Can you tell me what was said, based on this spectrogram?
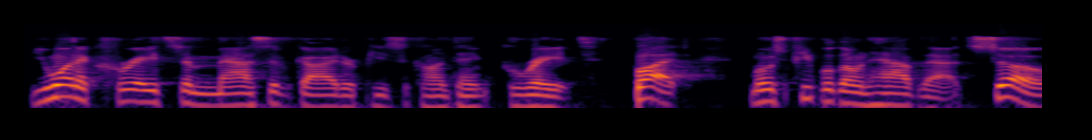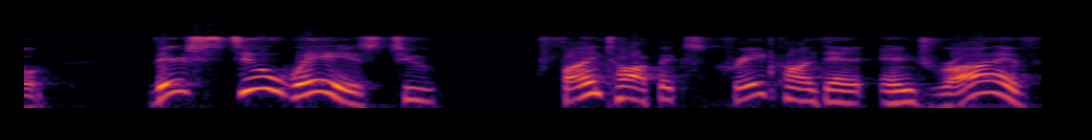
You want to create some massive guide or piece of content. Great. But most people don't have that. So there's still ways to find topics create content and drive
